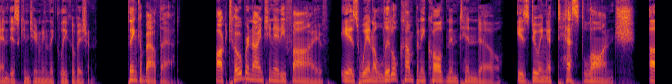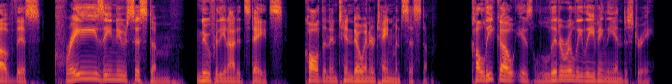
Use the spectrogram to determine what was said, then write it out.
and discontinuing the ColecoVision. Think about that. October 1985 is when a little company called Nintendo is doing a test launch of this crazy new system, new for the United States, called the Nintendo Entertainment System. Coleco is literally leaving the industry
